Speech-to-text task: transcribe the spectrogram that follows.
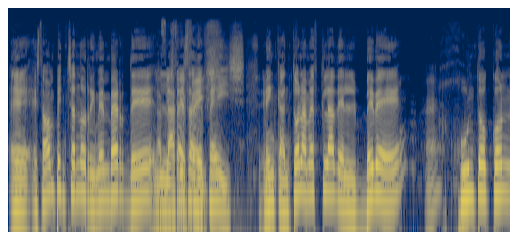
Eh, estaban pinchando Remember de La la, fiesta de de Face. Face. Sí. Me encantó la mezcla del BBE ¿Eh? junto con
